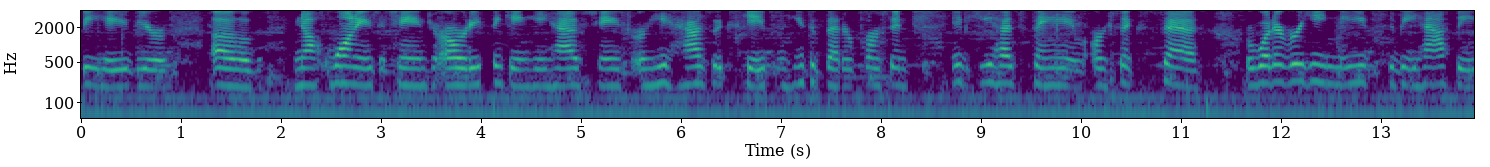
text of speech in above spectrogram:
behavior of not wanting to change or already thinking he has changed or he has escaped and he's a better person and he has fame or success or whatever he needs to be happy,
